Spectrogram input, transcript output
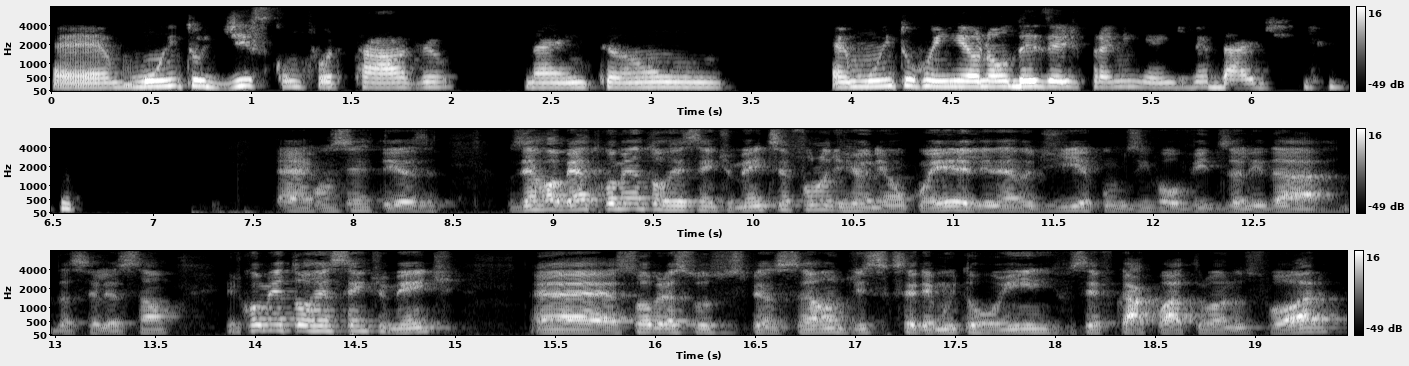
é, muito desconfortável, né? Então, é muito ruim. Eu não desejo para ninguém, de verdade. É, com certeza. O Zé Roberto comentou recentemente, você falou de reunião com ele, né, no dia, com os envolvidos ali da, da seleção. Ele comentou recentemente é, sobre a sua suspensão, disse que seria muito ruim você ficar quatro anos fora,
